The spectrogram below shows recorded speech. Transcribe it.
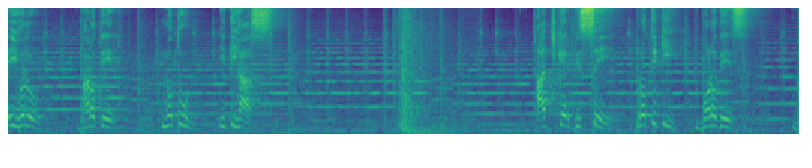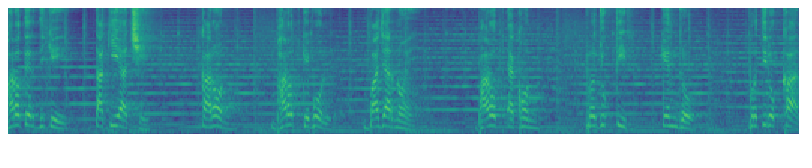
এই হলো ভারতের নতুন ইতিহাস। আজকের বিশ্বে প্রতিটি বড় দেশ ভারতের দিকে তাকিয়ে আছে। কারণ ভারত কেবল বাজার নয়, ভারত এখন প্রযুক্তির কেন্দ্র, প্রতিরক্ষার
